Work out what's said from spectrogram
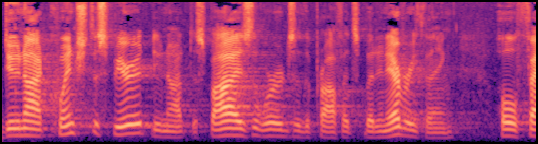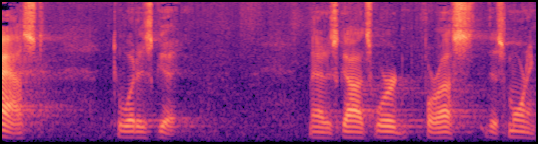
Do not quench the Spirit, do not despise the words of the prophets, but in everything hold fast to what is good. That is God's word for us this morning.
